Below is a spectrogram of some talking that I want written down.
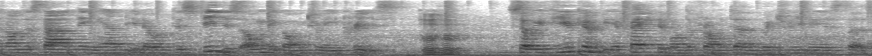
and understanding, and you know the speed is only going to increase. hmm So if you can be effective on the front end, which really is the,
